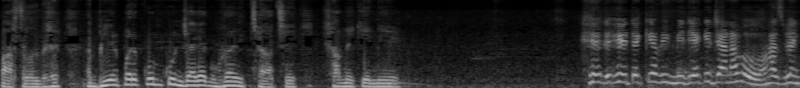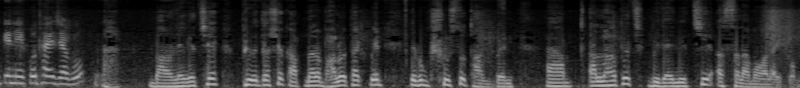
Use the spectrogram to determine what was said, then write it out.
পার্সোনাল বিষয়। বিয়ের পরে কোন কোন জায়গায় ঘোরার ইচ্ছা আছে স্বামীকে নিয়ে? এটা- কি আমি মিডিয়াকে জানাব? হাজবেন্ডকে নিয়ে কোথায় যাব? ভালো লেগেছে। প্রিয় দর্শক আপনারা ভালো থাকবেন এবং সুস্থ থাকবেন। আল্লাহ হাফেজ বিদায় নিচ্ছি। আসসালামু আলাইকুম।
